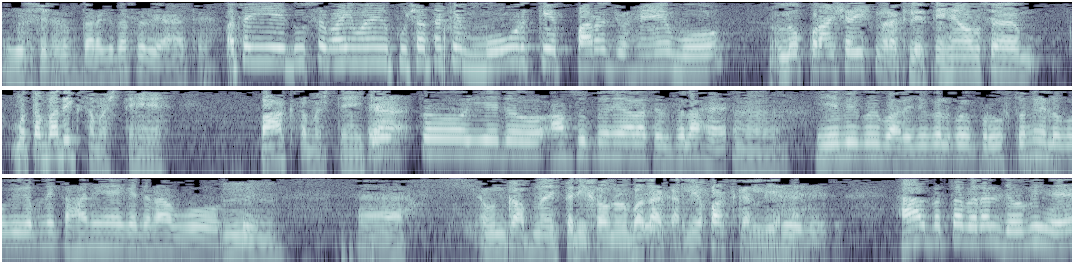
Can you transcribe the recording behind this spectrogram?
یہ شرف دار کی طرف سے رعایت ہے۔ اچھا یہ دوسرے بھائی میں نے پوچھا تھا کہ مور کے پر جو ہیں وہ لوگ قرآن شریف میں رکھ لیتے ہیں اور اسے متبادک سمجھتے ہیں پاک سمجھتے ہیں کیا؟ تو یہ جو آنسو پینے والا سلسلہ ہے ہاں۔ یہ بھی کوئی بایولوجیکل کوئی پروف تو نہیں ہے؟ لوگوں کی اپنی کہانی ہے کہ جناب وہ ان کا اپنا ایک طریقہ انہوں نے وضع کر لیا فرض کر لیا جی، جی، جی۔ ہاں البتہ بہرحال جو بھی ہے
